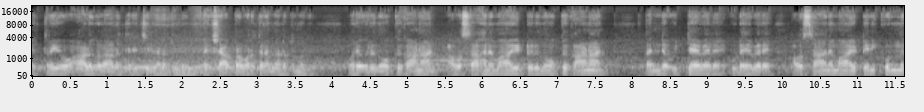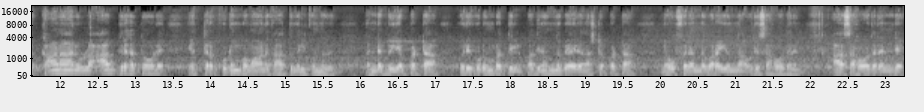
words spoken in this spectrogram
എത്രയോ ആളുകളാണ് തിരച്ചിൽ നടത്തുന്നത് രക്ഷാപ്രവർത്തനം നടത്തുന്നത്. ഒരു ഒരു നോക്ക് കാണാൻ അവസാനമായിട്ടൊരു നോക്ക് കാണാൻ തന്റെ ഉറ്റവരെ ഉടയവരെ അവസാനമായിട്ട് എനിക്കൊന്ന് കാണാനുള്ള ആഗ്രഹത്തോടെ എത്ര കുടുംബമാണ് കാത്തു നിൽക്കുന്നത് തന്റെ പ്രിയപ്പെട്ട ഒരു കുടുംബത്തിൽ പതിനൊന്ന് പേരെ നഷ്ടപ്പെട്ട നൗഫൽ എന്ന് പറയുന്ന ഒരു സഹോദരൻ. ആ സഹോദരന്റെ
